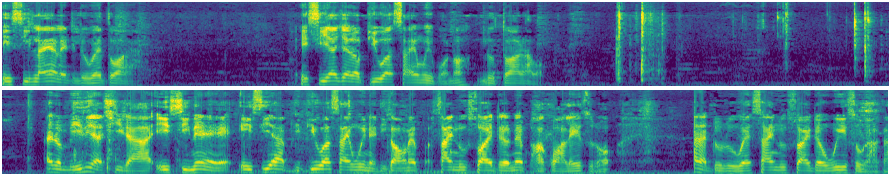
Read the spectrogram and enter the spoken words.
AC line ကလည်းဒီလိုပဲသွားတာ AC ကကြတော့ pure sine wave ပေါ့နော်ဒီလိုသွားတာပေါ့အဲ့တော့မေးစရာရှိတာ AC နဲ့ AC ကဒီ pure sine wave နဲ့ဒီကောင်နဲ့ sinusoidal နဲ့ဘာကွာလဲဆိုတော့ အဲ့ဒါတူတူပဲ sinusoidal wave ဆိုတာက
